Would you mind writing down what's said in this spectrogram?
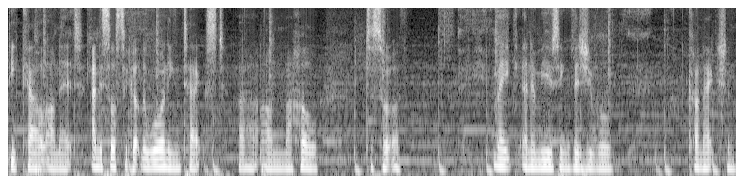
decal on it, and it's also got the warning text uh, on my hull to sort of make an amusing visual connection.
